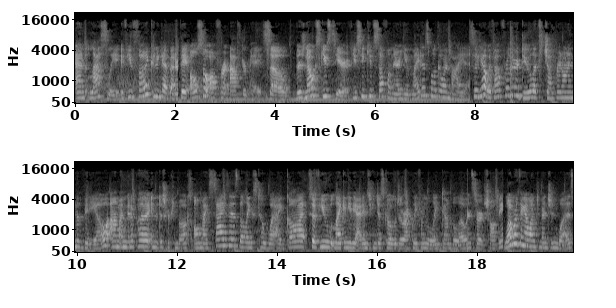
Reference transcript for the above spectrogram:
And lastly, if you thought it couldn't get better, they also offer afterpay. So there's no excuses here. If you see cute stuff on there, you might as well go and buy it. So yeah, without further ado, let's jump right on in the video. Um, I'm gonna put in the description box all my sizes, the links to what I got. So if you like any of the items, you can just go directly from the link down below and start shopping. One more thing I wanted to mention was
